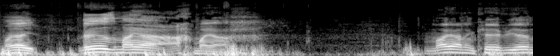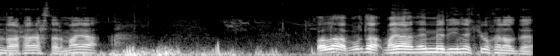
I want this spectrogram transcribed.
Mayayı kız maya ah maya. Maya'nın keyfi yerinde arkadaşlar. Maya Vallahi burada Maya'nın emmediği inek yok herhalde.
